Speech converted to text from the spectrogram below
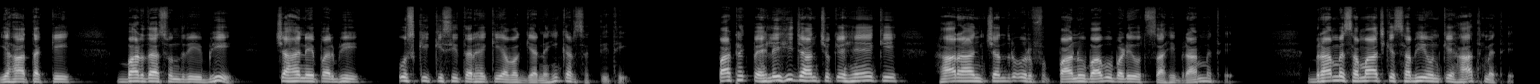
यहाँ तक कि बरदा सुंदरी भी चाहने पर भी उसकी किसी तरह की अवज्ञा नहीं कर सकती थी। पाठक पहले ही जान चुके हैं कि हारान चंद्र उर्फ़ पानू बाबू बड़े उत्साही ब्राह्म थे। ब्राह्म समाज के सभी उनके हाथ में थे।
